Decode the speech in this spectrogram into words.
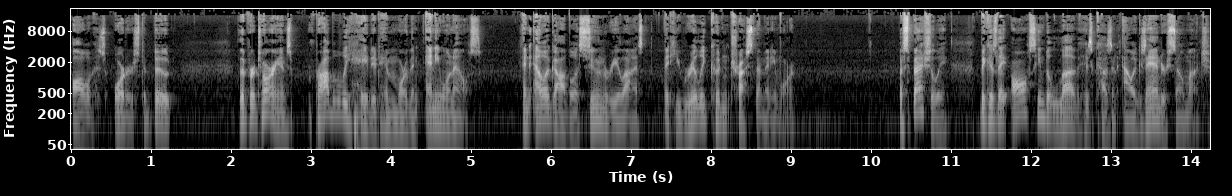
all of his orders to boot, the Praetorians probably hated him more than anyone else, and Elagabalus soon realized that he really couldn't trust them anymore. Especially because they all seemed to love his cousin Alexander so much.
